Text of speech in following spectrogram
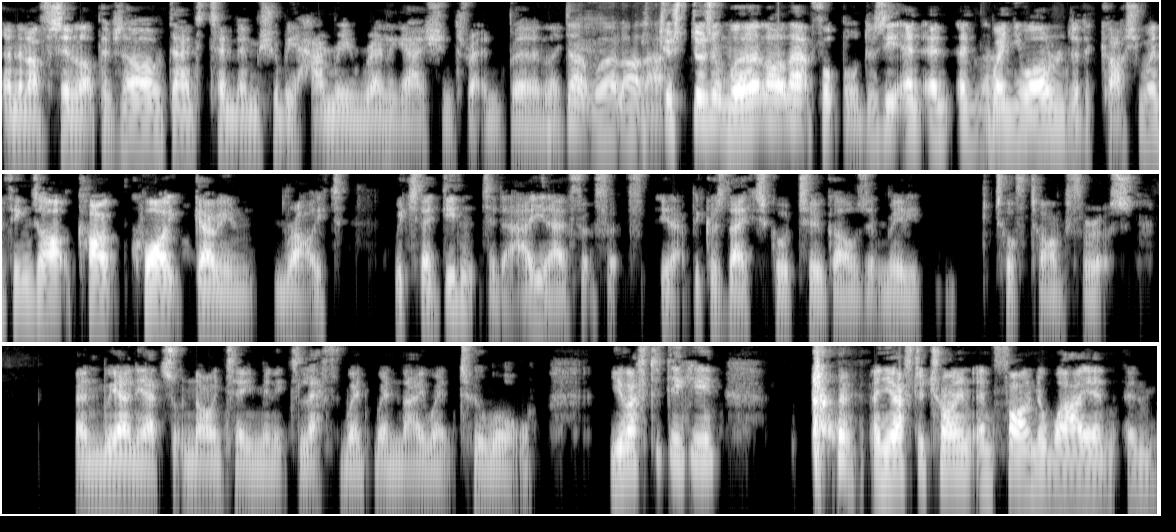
and then I've seen a lot of people say, "Oh, down to ten men, we should be hammering relegation, threatened Burnley." It don't work like that. it that. just doesn't work like that. Football does it? And and, and no. when you are under the cosh, when things aren't quite going right, which they didn't today, you know, for, for, for you know because they scored two goals at really tough times for us and we only had sort of 19 minutes left when, when they went two all, you have to dig in and you have to try and, and find a way. And, and,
